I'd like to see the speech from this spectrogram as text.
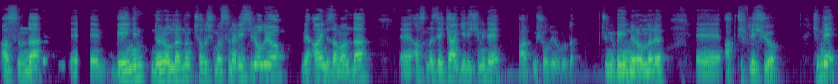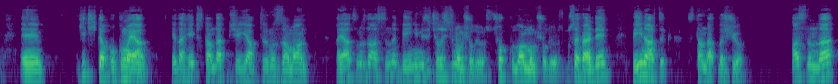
aslında e, e, beynin nöronlarının çalışmasına vesile oluyor ve aynı zamanda e, aslında zeka gelişimi de artmış oluyor burada. Çünkü beyin nöronları e, aktifleşiyor. Şimdi e, hiç kitap okumayan ya da hep standart bir şey yaptığımız zaman hayatımızda aslında beynimizi çalıştırmamış oluyoruz. Çok kullanmamış oluyoruz. Bu sefer de beyin artık standartlaşıyor. Aslında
